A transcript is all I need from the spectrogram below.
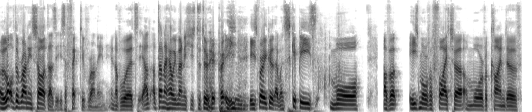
a lot of the running Sarr does is effective running. In other words, I, I don't know how he manages to do it, but he, hmm. he's very good at that. When Skippy's more of a he's more of a fighter and more of a kind of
